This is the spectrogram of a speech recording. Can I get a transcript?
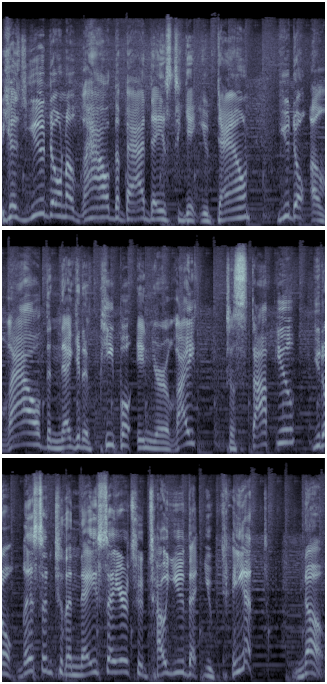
because you don't allow the bad days to get you down. You don't allow the negative people in your life to stop you. You don't listen to the naysayers who tell you that you can't. No,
